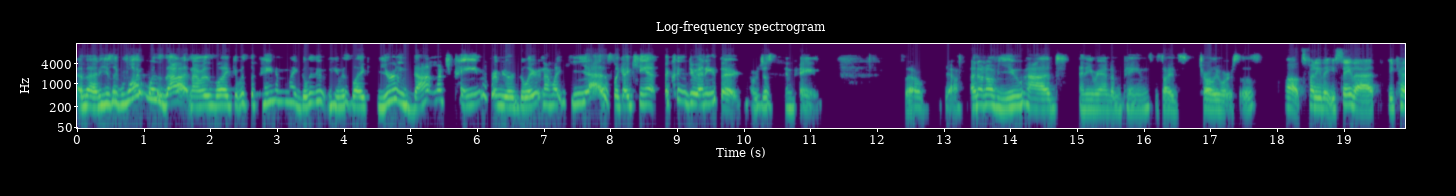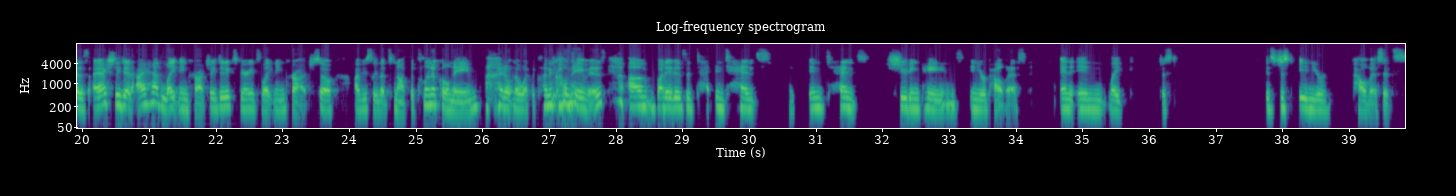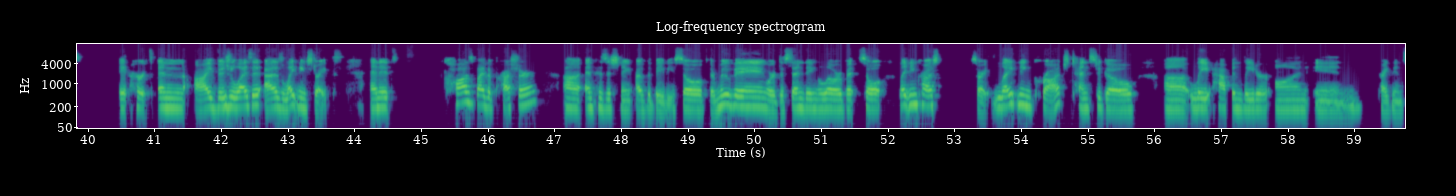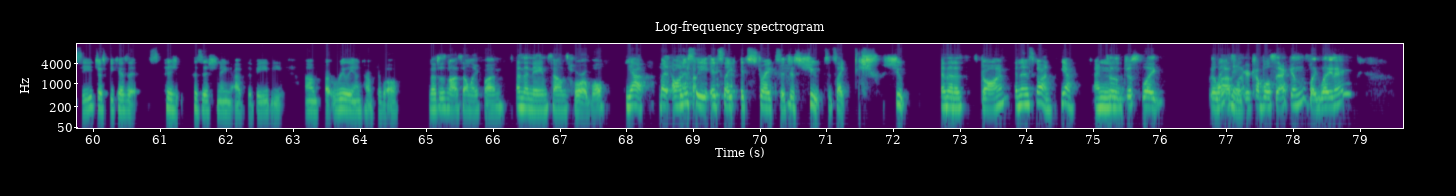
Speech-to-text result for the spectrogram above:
And then he's like, what was that? And I was like, it was the pain in my glute. And he was like, you're in that much pain from your glute? And I'm like, yes. Like, I can't, I couldn't do anything. I was just in pain. So yeah. I don't know if you had any random pains besides Charlie horses. Well, it's funny that you say that because I actually did. I had lightning crotch. I did experience lightning crotch. So obviously that's not the clinical name. I don't know what the clinical name is, um, but it is intense, like intense shooting pains in your pelvis and in like just it's just in your pelvis. It's it hurts. And I visualize it as lightning strikes. And it's caused by the pressure uh, and positioning of the baby. So if they're moving or descending lower, but so lightning crotch, sorry, lightning crotch tends to go uh, late, happen later on in pregnancy just because it's positioning of the baby, um, but really uncomfortable. That does not sound like fun. And the name sounds horrible. Yeah, but honestly, it's like it strikes. It just shoots. It's like shoot, and then it's gone. And then it's gone. Yeah, and so just like it lightning. lasts like a couple seconds, like lightning.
